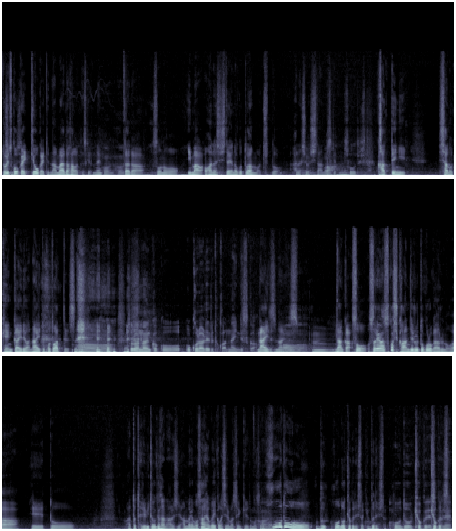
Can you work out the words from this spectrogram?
統一公開協会って名前は出さなかったですけどね、はいはい。ただ、その今お話ししたようなことは、もうちょっと話をしたんですけどあね。そうでした。勝手に社の見解ではないと断ってですね。それは何かこう怒られるとかないんですか？ないですないです。うん、なんかそう。それは少し感じるところがあるのはえっ、とまたテレビ東京さんの話にあんまり戻さない方がいいかもしれませんけれども、そのはい。報道部、報道局でしたっけ、部でしたっけ、報道局ですかね。局ですか？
